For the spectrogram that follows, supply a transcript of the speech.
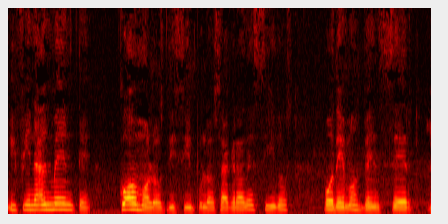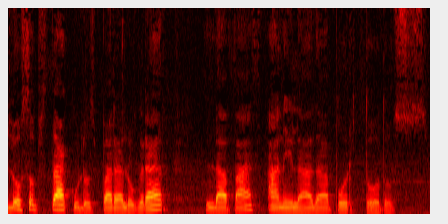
y finalmente cómo los discípulos agradecidos podemos vencer los obstáculos para lograr la paz anhelada por todos.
